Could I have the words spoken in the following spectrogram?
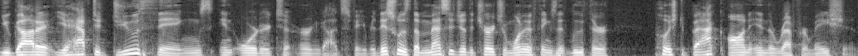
you gotta you have to do things in order to earn god's favor. This was the message of the church and one of the things that luther pushed back on in the reformation.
